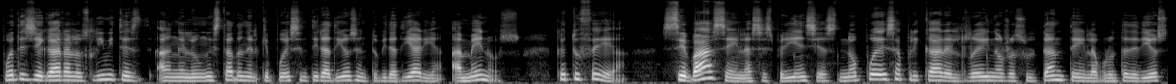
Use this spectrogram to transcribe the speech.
Puedes llegar a los límites en un estado en el que puedes sentir a Dios en tu vida diaria, a menos que tu fe se base en las experiencias, no puedes aplicar el reino resultante en la voluntad de Dios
